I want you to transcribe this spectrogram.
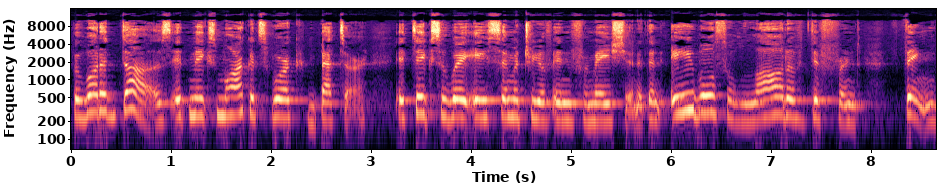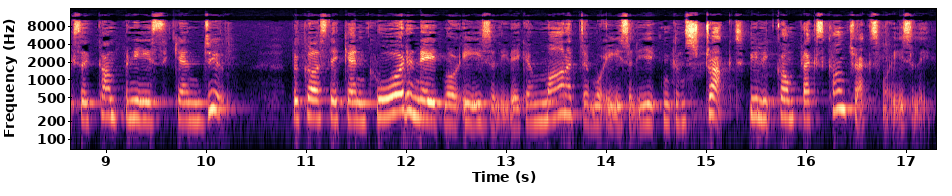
But what it does, it makes markets work better. It takes away asymmetry of information. It enables a lot of different things that companies can do because they can coordinate more easily, they can monitor more easily, you can construct really complex contracts more easily.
